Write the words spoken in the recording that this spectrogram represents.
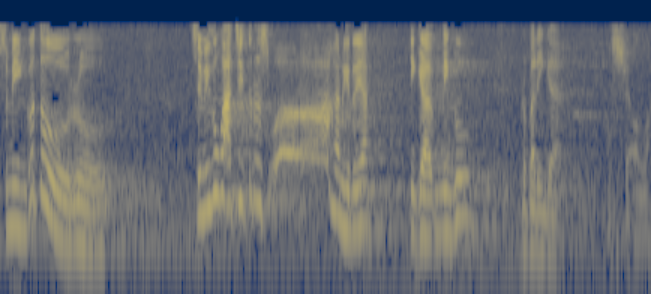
seminggu turu. Seminggu ngaji terus, wah kan gitu ya. Tiga minggu berbalingga. Masya Allah.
